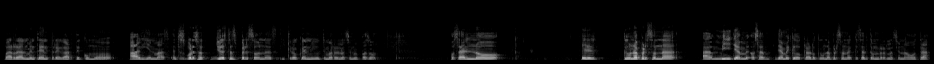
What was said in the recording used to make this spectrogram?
para realmente entregarte como a alguien más. Entonces por eso yo estas personas, y creo que en mi última relación me pasó, o sea, el no, el que una persona, a mí ya me, o sea, ya me quedó claro que una persona que salta una relación a otra,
